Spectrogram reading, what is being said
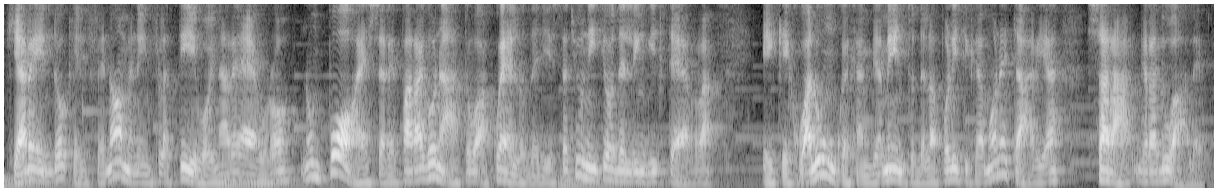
chiarendo che il fenomeno inflattivo in area euro non può essere paragonato a quello degli Stati Uniti o dell'Inghilterra e che qualunque cambiamento della politica monetaria sarà graduale.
